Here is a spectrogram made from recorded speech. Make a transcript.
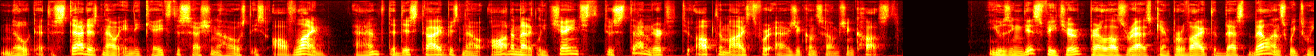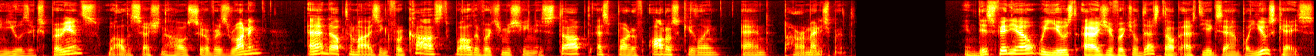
Note that the status now indicates the session host is offline, and the disk type is now automatically changed to standard to optimize for Azure consumption cost. Using this feature, Parallels RAS can provide the best balance between user experience while the session host server is running and optimizing for cost while the virtual machine is stopped as part of auto-scaling and power management. In this video, we used Azure Virtual Desktop as the example use case,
